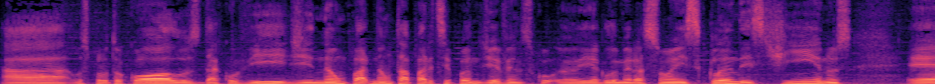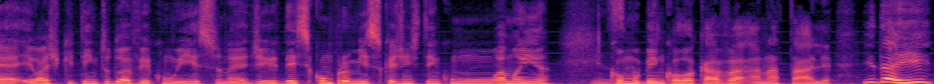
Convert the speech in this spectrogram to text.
a, os protocolos da Covid, não não estar tá participando de eventos eh, e aglomerações clandestinos, é, eu acho que tem tudo a ver com isso, né? De, desse compromisso que a gente tem com o amanhã, Exato. como bem colocava a Natália. E daí,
